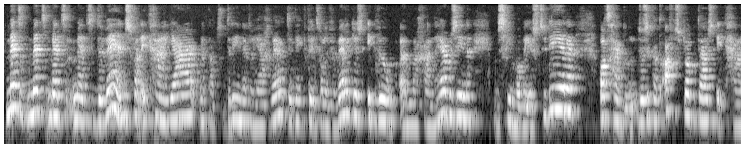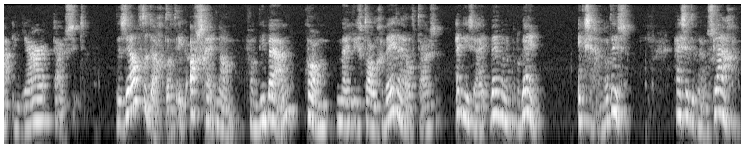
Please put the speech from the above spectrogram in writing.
met, met, met, met de wens van ik ga een jaar, ik had 33 jaar gewerkt, ik denk ik vind het wel even werkjes, ik wil eh, me gaan herbezinnen, misschien wel weer studeren. Wat ga ik doen? Dus ik had afgesproken thuis, ik ga een jaar thuis zitten. Dezelfde dag dat ik afscheid nam van die baan, kwam mijn lieftallige wederhelft thuis en die zei: We hebben een probleem. Ik zeg: En wat is? Hij zit ik ben ontslagen.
